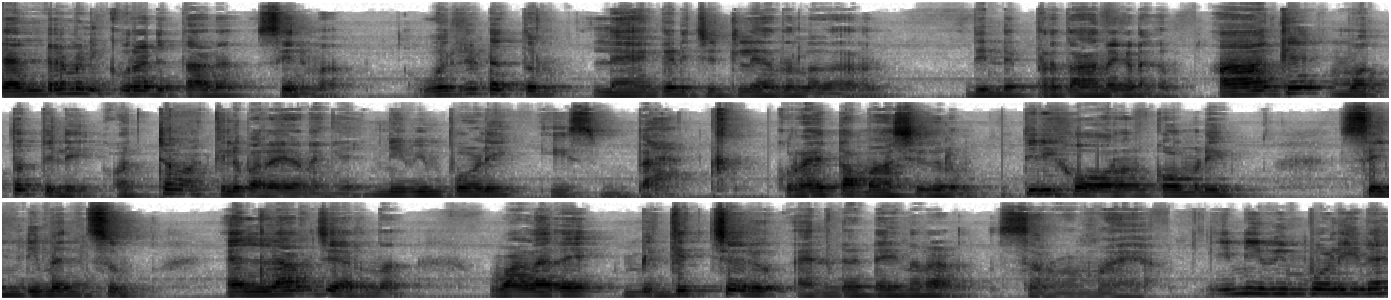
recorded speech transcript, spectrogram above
രണ്ടര മണിക്കൂർ അടുത്താണ് സിനിമ ഒരിടത്തും ലാഗ് അടിച്ചിട്ടില്ല എന്നുള്ളതാണ് ഇതിന്റെ പ്രധാന ഘടകം. ആകെ മൊത്തത്തിൽ ഒറ്റ വാക്കിൽ പറയുകയാണെങ്കിൽ നിവിൻ പോളി ഈസ് ബാക്ക് കുറേ തമാശകളും ഇത്തിരി ഹോറർ കോമഡിയും സെന്റിമെൻസും എല്ലാം ചേർന്ന വളരെ മികച്ചൊരു എന്റർടൈനറാണ് സർവമായ ഇനി നിവിൻ പോളിനെ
